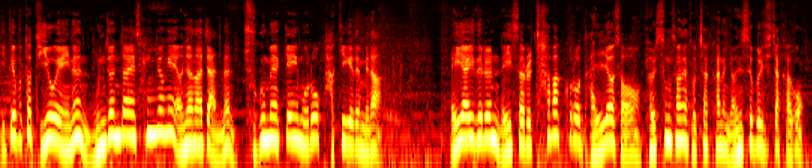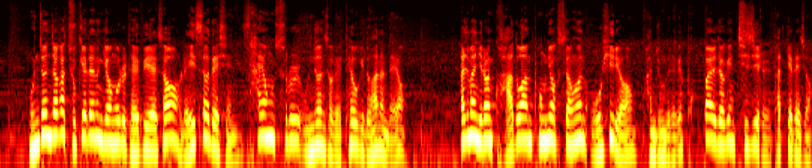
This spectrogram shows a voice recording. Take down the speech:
이때부터 DOA는 운전자의 생명에 연연하지 않는 죽음의 게임으로 바뀌게 됩니다. AI들은 레이서를 차 밖으로 날려서 결승선에 도착하는 연습을 시작하고 운전자가 죽게 되는 경우를 대비해서 레이서 대신 사형수를 운전석에 태우기도 하는데요. 하지만 이런 과도한 폭력성은 오히려 관중들에게 폭발적인 지지를 받게 되죠.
